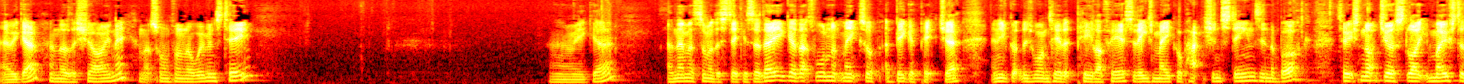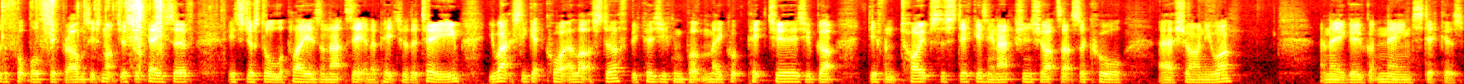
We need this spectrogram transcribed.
There we go, another shiny, and that's one from the women's team. There we go. And then with some of the stickers. So there you go, that's one that makes up a bigger picture. And you've got these ones here that peel off here. So these make up action scenes in the book. So it's not just like most of the football sticker albums. It's not just a case of it's just all the players and that's it and a picture of the team. You actually get quite a lot of stuff because you can put make up pictures. You've got different types of stickers in action shots. That's a cool uh, shiny one. And there you go, you've got name stickers.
